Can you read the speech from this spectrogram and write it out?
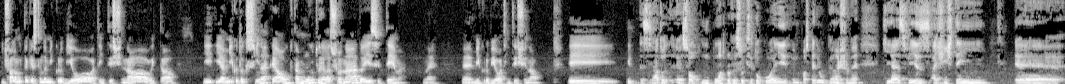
A gente fala muito da questão da microbiota intestinal e tal, e, e a micotoxina é algo que está muito relacionado a esse tema, né? É, microbiota intestinal. E, e... Exato. É só um ponto, professor, que você tocou aí, eu não posso perder o gancho, né? Que às vezes a gente tem é,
